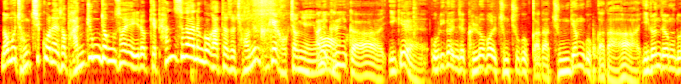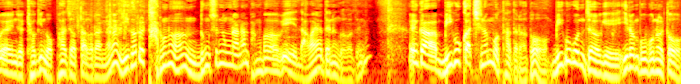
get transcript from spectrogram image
너무 정치권에서 반중 정서에 이렇게 편승하는 것 같아서 저는 그게 걱정이에요. 아니 그러니까 이게 우리가 이제 글로벌 중추국가다 중견국가다 이런 정도의 이제 격이 높아졌다 그러면 이거를 다루는 능수능란한 방법이 나와야 되는 거거든요. 그러니까 미국 같이는 못하더라도 미국은 저기 이런 부분을 또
